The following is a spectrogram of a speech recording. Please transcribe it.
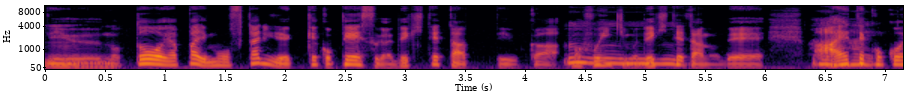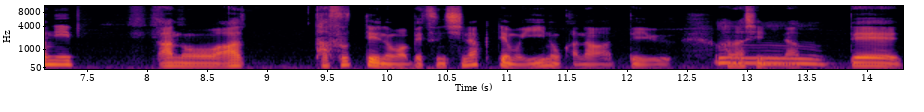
ていうのと、うん、やっぱりもう二人で結構ペースができてたっていうか、まあ、雰囲気もできてたので、まあ、あえてここに、あの、あ、足すっていうのは別にしなくてもいいのかなっていう話になって、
